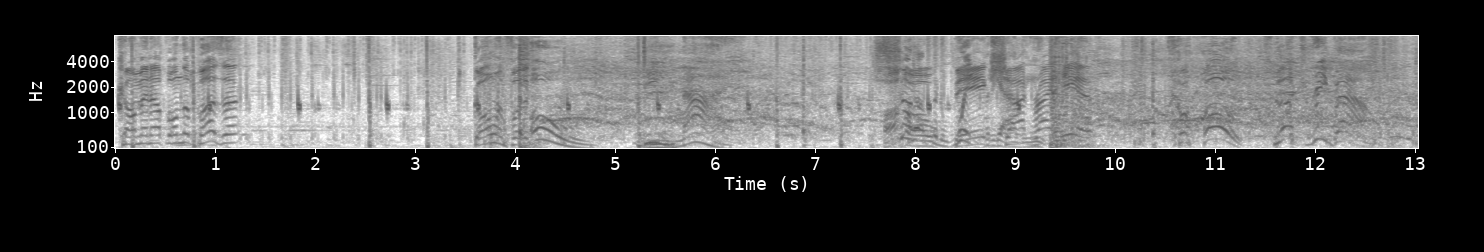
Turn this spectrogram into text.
Coming up on the buzzer. Going for the. Oh! Denied. Shut up and wait big for the shot right here. Ho ho! Clutch rebound.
